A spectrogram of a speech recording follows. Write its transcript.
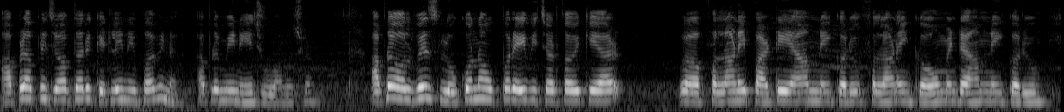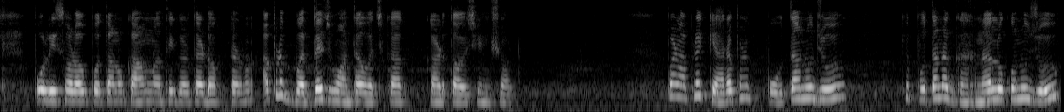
આપણે આપણી જવાબદારી કેટલી નિભાવીને આપણે મેન એ જોવાનું છે. આપણે ઓલવેઝ લોકોના ઉપર એ વિચારતા હોય કે યાર ફલાણી પાર્ટીએ આમ નહીં કર્યું, ફલાણી ગવર્મેન્ટે આમ નહીં કર્યું, પોલીસવાળાઓ પોતાનું કામ નથી કરતા ડૉક્ટર આપણે બધે જ વાંધા વચકા કાઢતા હોય છે ઇન શોર્ટ પણ આપણે ક્યારે પણ પોતાનું જોયું કે પોતાના ઘરના લોકોનું જોયું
